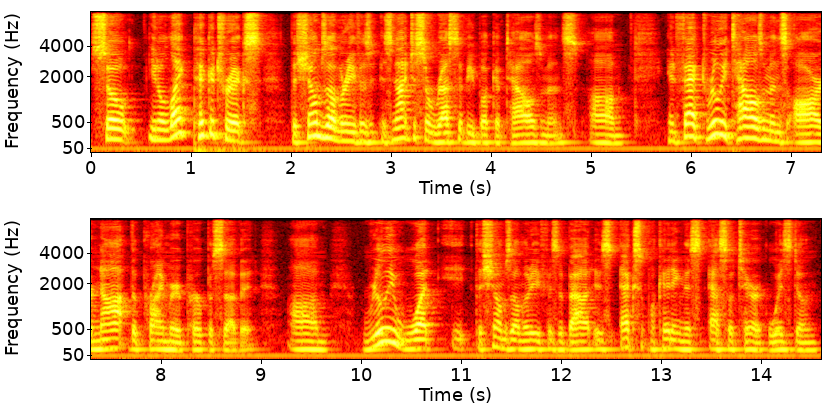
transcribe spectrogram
So, you know, like Picatrix, the Shams al-Ma'arif is, is, not just a recipe book of talismans. Um, in fact, really talismans are not the primary purpose of it. Um, really what it, the Shams al-Ma'arif is about is explicating this esoteric wisdom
